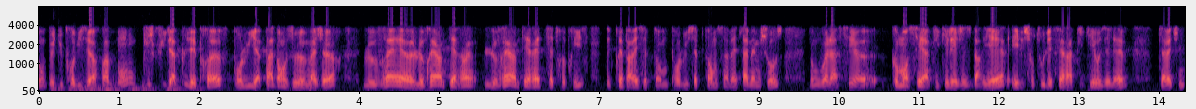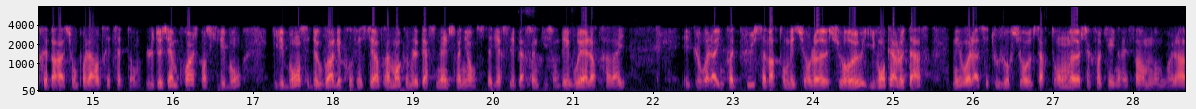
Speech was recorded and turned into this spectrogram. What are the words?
donc du proviseur, pardon, puisqu'il a plus d'épreuves, pour lui, il n'y a pas d'enjeu majeur. Le vrai, euh, le vrai intérêt, le vrai intérêt de cette reprise, c'est de préparer septembre. Pour lui, septembre, ça va être la même chose. Donc voilà, c'est euh, commencer à appliquer les gestes barrières et surtout les faire appliquer aux élèves. Ça va être une préparation pour la rentrée de septembre. Le deuxième point, je pense qu'il est bon, qu'il est bon, c'est de voir les professeurs vraiment comme le personnel soignant, c'est-à-dire c'est des personnes qui sont dévouées à leur travail et que voilà, une fois de plus, ça va retomber sur eux. Ils vont faire le taf, mais voilà, c'est toujours sur eux que ça retombe chaque fois qu'il y a une réforme. Donc voilà,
